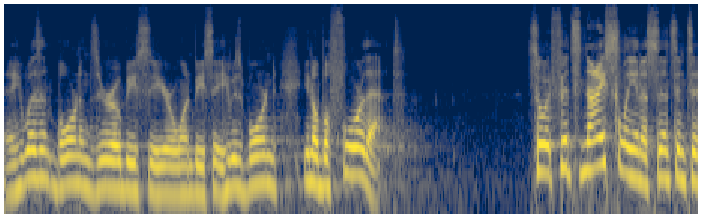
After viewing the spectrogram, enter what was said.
He wasn't born in 0 BC or 1 BC. He was born, you know, before that. So it fits nicely, in a sense, into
